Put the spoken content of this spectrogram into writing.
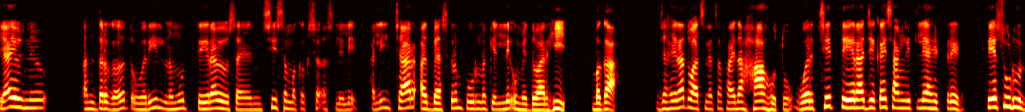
या योजने अंतर्गत वरील नमूद तेरा व्यवसायांशी समकक्ष असलेले खालील चार अभ्यासक्रम पूर्ण केलेले उमेदवार ही. बघा जाहिरात वाचण्याचा फायदा हा होतो. वरचे तेरा जे काही सांगितले आहे ट्रेड ते सोडून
